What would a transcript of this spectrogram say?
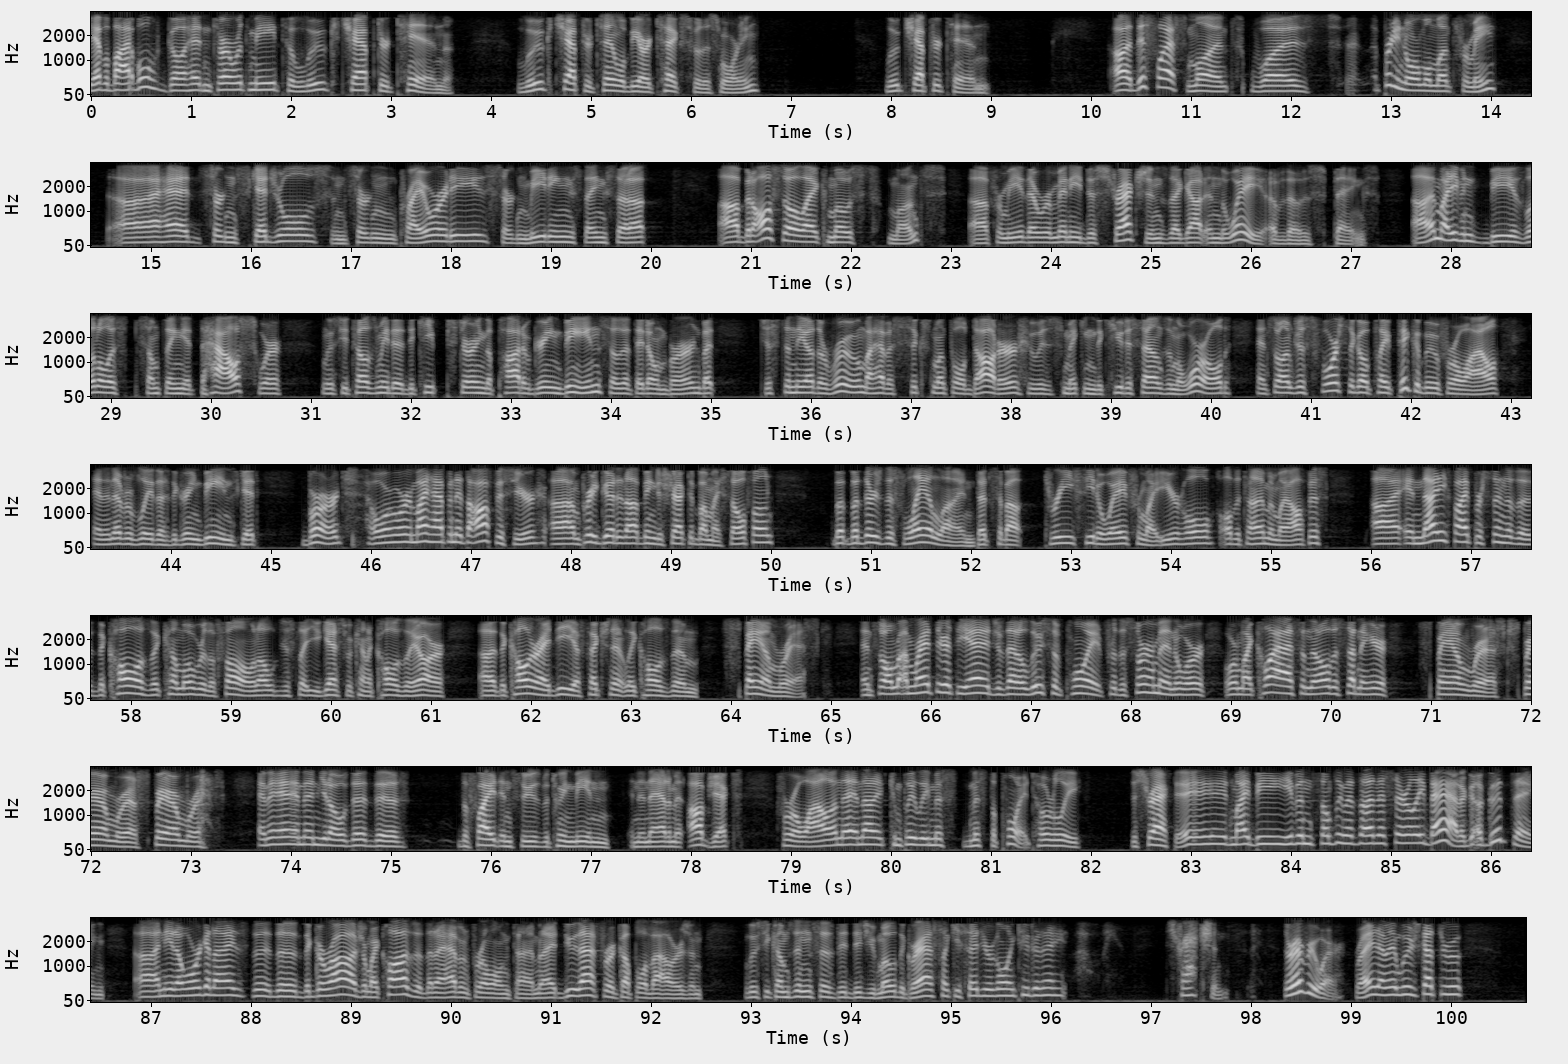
If you have a Bible, go ahead and turn with me to Luke chapter 10. Luke chapter 10 will be our text for this morning. Luke chapter 10. Uh, this last month was a pretty normal month for me. Uh, I had certain schedules and certain priorities, certain meetings, things set up. Uh, but also, like most months, uh, for me, there were many distractions that got in the way of those things. Uh, it might even be as little as something at the house where Lucy tells me to, to keep stirring the pot of green beans so that they don't burn. But just in the other room, I have a six month old daughter who is making the cutest sounds in the world. And so I'm just forced to go play peekaboo for a while. And inevitably, the, the green beans get burnt. Or, or it might happen at the office here. Uh, I'm pretty good at not being distracted by my cell phone. But, but there's this landline that's about three feet away from my ear hole all the time in my office. Uh, and 95% of the, the calls that come over the phone, I'll just let you guess what kind of calls they are. Uh, the caller ID affectionately calls them spam risk. And so I'm, I'm right there at the edge of that elusive point for the sermon or, or my class, and then all of a sudden I hear spam risk, spam risk, spam risk. And then, and then you know, the, the, the fight ensues between me and an inanimate object for a while, and then, and I completely miss, missed the point, totally distracted. It might be even something that's not necessarily bad, a, a good thing. Uh, I need to organize the, the, the garage or my closet that I haven't for a long time, and I do that for a couple of hours. And Lucy comes in and says, "Did did you mow the grass like you said you were going to today?" Oh man, distractions. They're everywhere, right? I mean, we just got through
